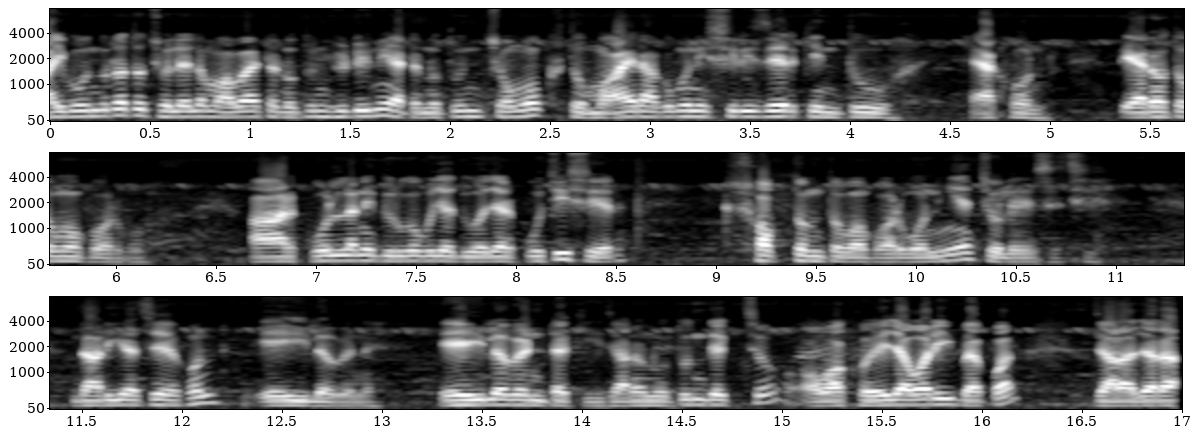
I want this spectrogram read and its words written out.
হাই বন্ধুরা, তো চলে এলাম আবার একটা নতুন ভিডিও নিয়ে, একটা নতুন চমক। তো মায়ের আগমনী সিরিজের কিন্তু এখন তেরোতম পর্ব। আর কল্যাণী দুর্গাপূজা দু হাজার পঁচিশের সপ্তমতম পর্ব নিয়ে চলে এসেছি। দাঁড়িয়ে আছে এখন এ। ইলেভেনে এ ইলেভেনটা কি? যারা নতুন দেখছ, অবাক হয়ে যাওয়ারই ব্যাপার। যারা যারা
